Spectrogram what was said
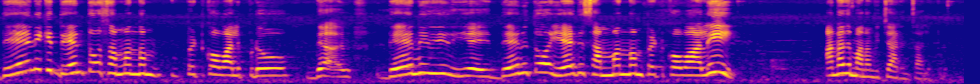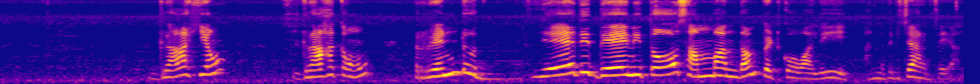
దేనికి దేనితో సంబంధం పెట్టుకోవాలి ఇప్పుడు? దే- దేని దేనితో ఏది సంబంధం పెట్టుకోవాలి అన్నది మనం విచారించాలి ఇప్పుడు. గ్రాహ్యం గ్రాహకం రెండు ఏది దేనితో సంబంధం పెట్టుకోవాలి అన్నది విచారణ చేయాలి.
